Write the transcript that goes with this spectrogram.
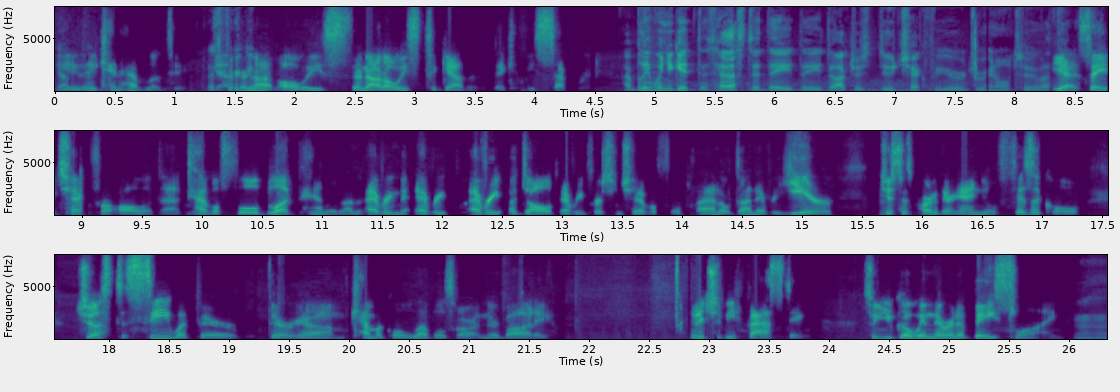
Yep. They can have low T. That's yeah, they're good. not always they're not always together. They can be separate. I believe when you get tested, they the doctors do check for your adrenal too. Yes, they check for all of that. To have a full blood panel done, every every every adult, every person should have a full panel done every year, just as part of their annual physical, just to see what their their um, chemical levels are in their body. And it should be fasting. So you go in there at a baseline, mm-hmm.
